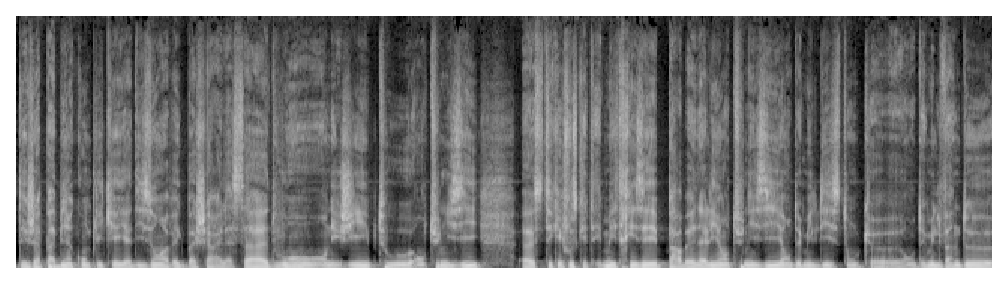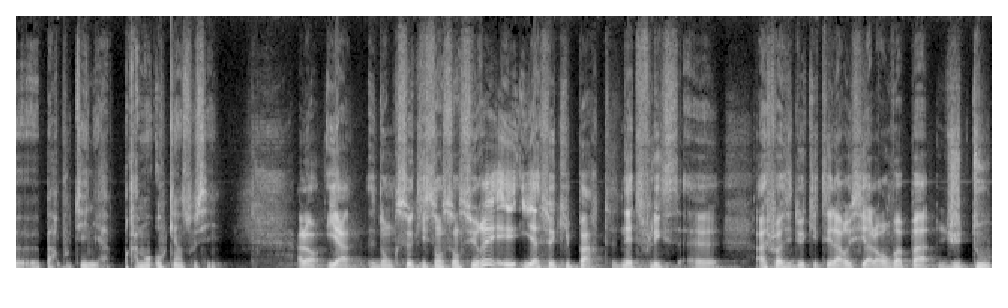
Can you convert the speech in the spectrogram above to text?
déjà pas bien compliqué il y a dix ans avec Bachar el-Assad ou en, Égypte ou en Tunisie. C'était quelque chose qui était maîtrisé par Ben Ali en Tunisie en 2010. Donc en 2022, par Poutine, il n'y a vraiment aucun souci. Alors, il y a donc ceux qui sont censurés et il y a ceux qui partent. Netflix euh, a choisi de quitter la Russie. Alors, on ne voit pas du tout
